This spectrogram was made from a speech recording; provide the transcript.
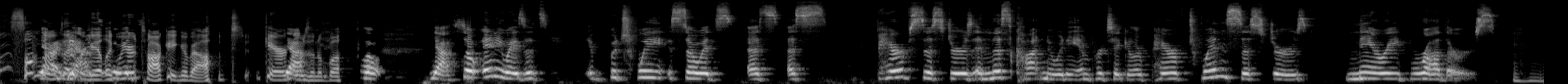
Sometimes yeah, I yeah. forget like so we are talking about characters yeah. in a book. So, yeah. So, anyways, it's between. So it's a, a pair of sisters in this continuity in particular, pair of twin sisters marry brothers. Mm-hmm.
